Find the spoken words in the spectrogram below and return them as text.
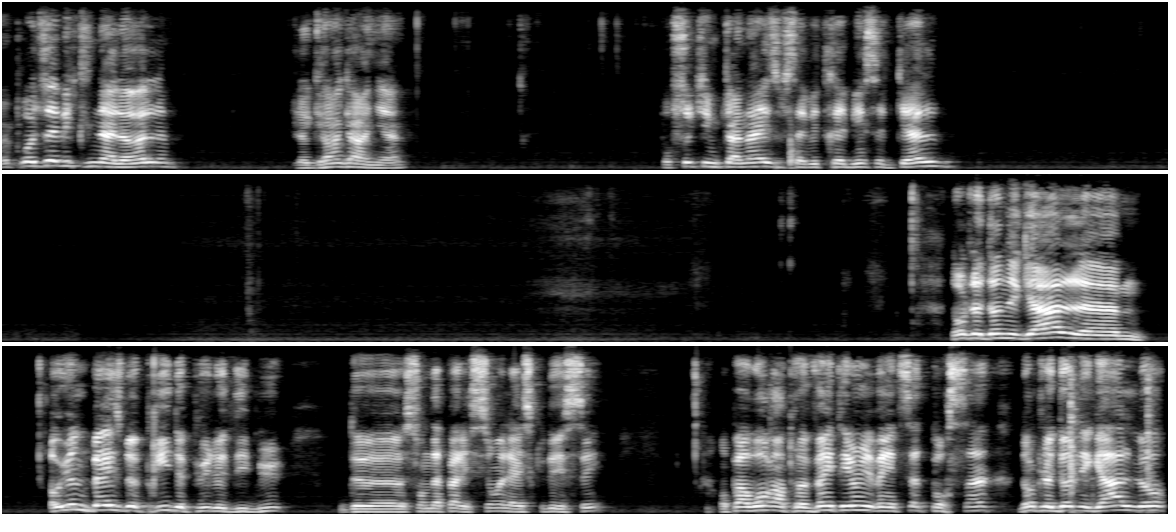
un produit avec l'inalol, le grand gagnant. Pour ceux qui me connaissent, vous savez très bien c'est lequel. Donc le Donegal euh, a eu une baisse de prix depuis le début de son apparition à la SQDC. On peut avoir entre 21 et 27% Donc le Donegal, là,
